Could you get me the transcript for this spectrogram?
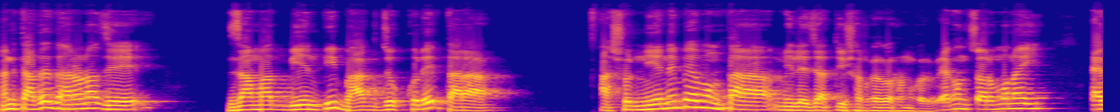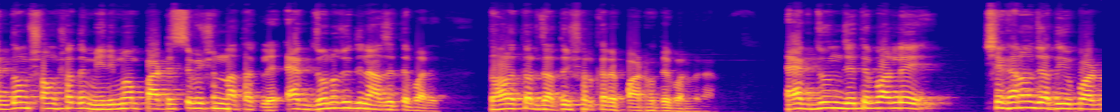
মানে তাদের ধারণা যে জামাত, বিএনপি ভাগ যোগ করে তারা আসন নিয়ে নেবে এবং তারা মিলে জাতীয় সরকার গঠন করবে। এখন চরমনাই একদম সংসদে মিনিমাম পার্টিসিপেশন না থাকলে একজনও যদি না যেতে পারে, তাহলে তার জাতীয় সরকারের পার্ট হতে পারবে না। একজন যেতে পারলে সেখানেও জাতীয় পার্ট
